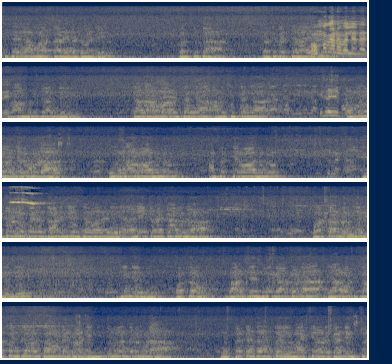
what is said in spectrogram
అనుచితంగా మాట్లాడినటువంటి ప్రస్తుత ప్రతిపక్ష రాహుల్ గాంధీ చాలా అమానుషంగా అనుచితంగా హిందువులందరూ కూడా హింసావాదులు అసత్యవాదులు ఇతరుల పైన దాడి చేసేవారని అనేక రకాలుగా మాట్లాడడం జరిగింది. దీన్ని మొత్తం భారతదేశమే కాకుండా యావత్ ప్రపంచం అంతా ఉన్నటువంటి హిందువులందరూ కూడా ముక్తకంఠంతో ఈ వ్యాఖ్యలను ఖండిస్తూ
